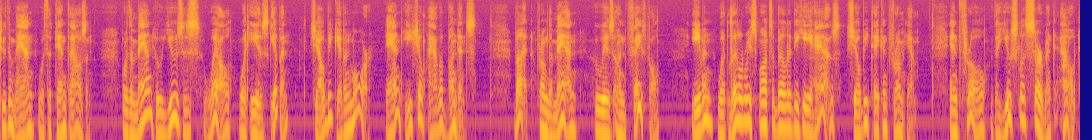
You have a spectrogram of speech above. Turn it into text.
to the man with the ten thousand. For the man who uses well what he is given shall be given more, and he shall have abundance. But from the man who is unfaithful, even what little responsibility he has shall be taken from him and throw the useless servant out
